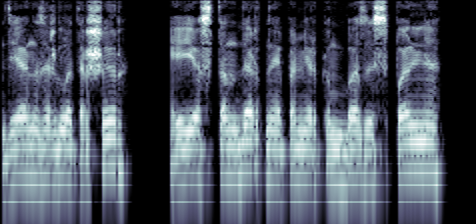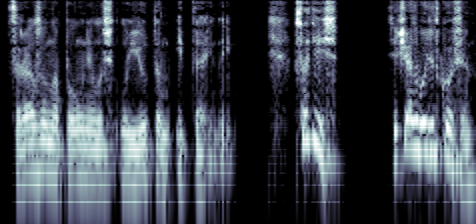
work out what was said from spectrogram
Диана зажгла торшер, и ее стандартная по меркам базы спальня сразу наполнилась уютом и тайной. «Садись, сейчас будет кофе».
